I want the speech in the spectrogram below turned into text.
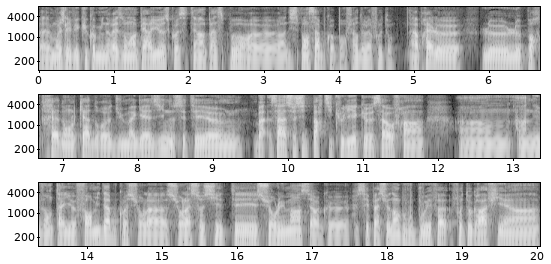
Bah, moi, je l'ai vécu comme une raison impérieuse. C'était un passeport indispensable quoi, pour faire de la photo. Après, le le, le, portrait dans le cadre du magazine, c'était, euh, bah, ça a ce site particulier que ça offre un, un, un, éventail formidable quoi sur la sur la société, sur l'humain. C'est-à-dire que c'est passionnant que vous pouvez photographier un,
